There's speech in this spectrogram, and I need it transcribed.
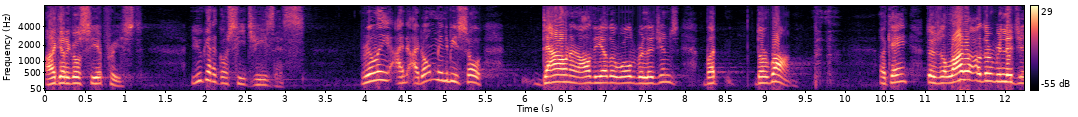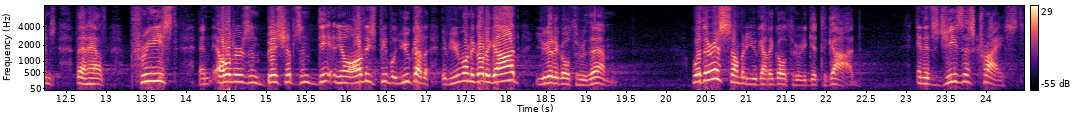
I got to go see a priest you got to go see Jesus. Really? I, I don't mean to be so down on all the other world religions, but they're wrong. okay? There's a lot of other religions that have priests and elders and bishops and you know all these people. You got to if you want to go to God, you got to go through them. Well, there is somebody you got to go through to get to God, and it's Jesus Christ.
